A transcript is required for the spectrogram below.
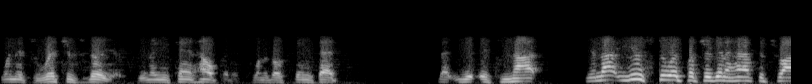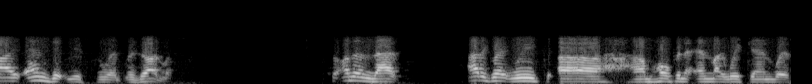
when it's Richard's Billiards. You know, you can't help it. It's one of those things that that you, it's not you're not used to it, but you're going to have to try and get used to it regardless. So other than that, I had a great week. Uh, I'm hoping to end my weekend with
